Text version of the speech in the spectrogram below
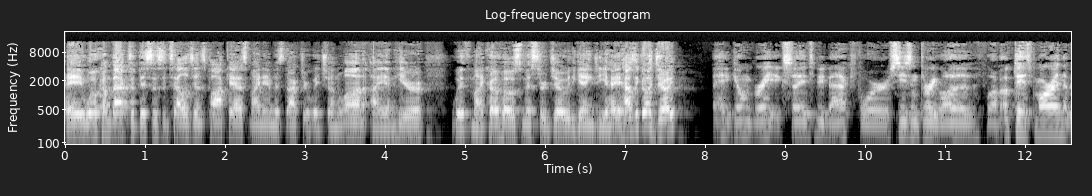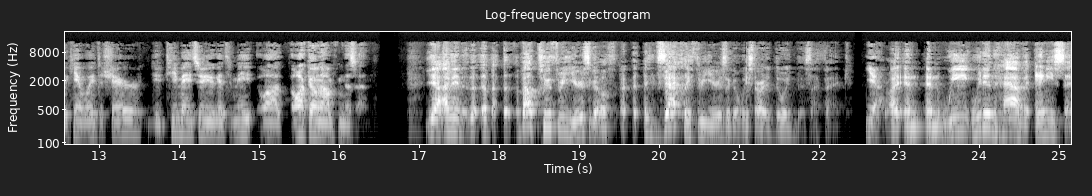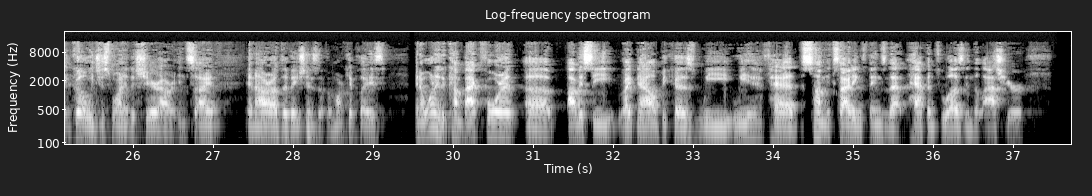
Hey, welcome back to Business Intelligence Podcast. My name is Dr. Wei Chun Wan. I am here with my co-host, Mr. Joey DeGangji. Hey, how's it going, Joey? Hey, going great. Excited to be back for season three. A lot of, a lot of updates from our end that we can't wait to share. New teammates who you get to meet. A lot, a lot going on from this end. Yeah, I mean, about two, three years ago, exactly three years ago, we started doing this. I think. Yeah. Right, and and we we didn't have any set goal. We just wanted to share our insight and our observations of the marketplace and I wanted to come back for it. Uh, obviously, right now because we we have had some exciting things that happened to us in the last year.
